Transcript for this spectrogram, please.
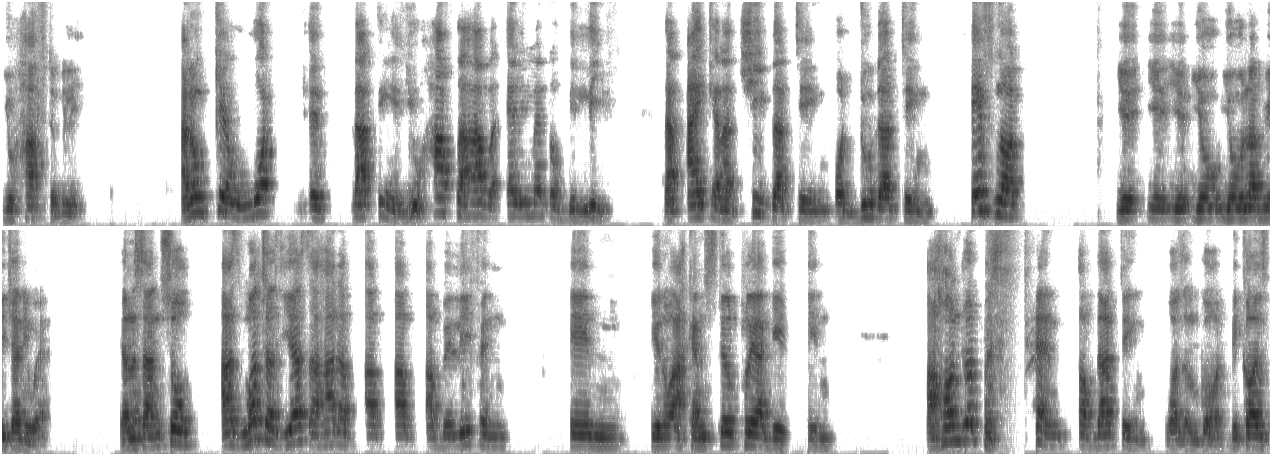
you have to believe. I don't care what it, that thing is. You have to have an element of belief that I can achieve that thing or do that thing. If not, you you you you will not reach anywhere. You understand? So as much as yes, I had a a, a belief in in you know I can still play a game. A hundred percent of that thing was on God because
